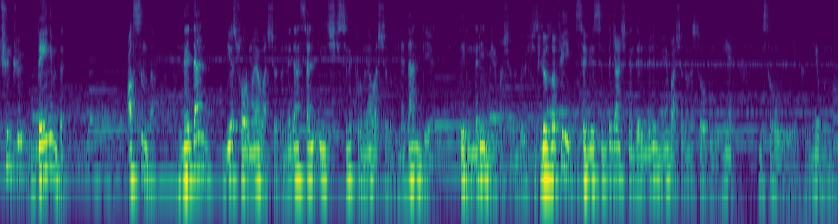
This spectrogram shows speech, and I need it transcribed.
Çünkü beynimde aslında neden diye sormaya başladım. Nedensel ilişkisini kurmaya başladım. Neden diye derinlere inmeye başladım. Böyle filozofi seviyesinde gerçekten derinlere inmeye başladım ve sordum niye insanoğlu bunu yapıyor, niye bunu yapıyorum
